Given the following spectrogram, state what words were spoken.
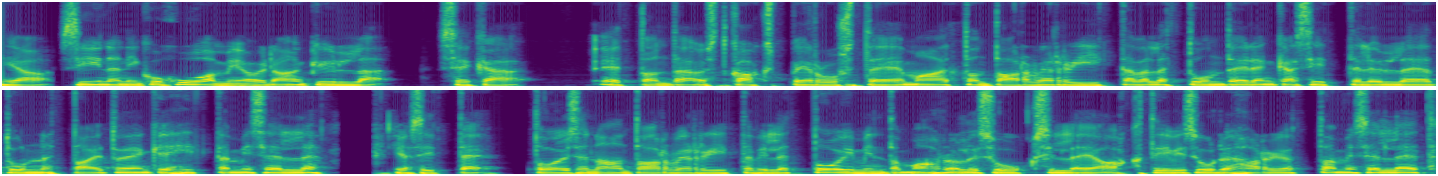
ja siinä niin kuin huomioidaan kyllä sekä että on tämmöistä kaksi perusteemaa, että on tarve riittävälle tunteiden käsittelylle ja tunnetaitojen kehittämiselle. Ja sitten toisena on tarve riittäville toimintamahdollisuuksille ja aktiivisuuden harjoittamiselle. Että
